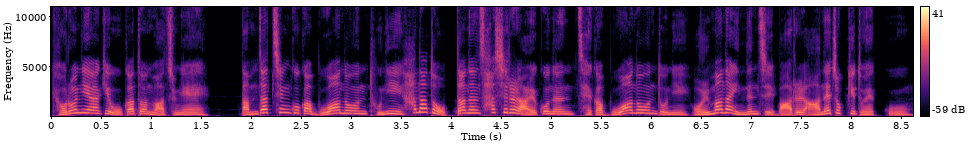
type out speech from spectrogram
결혼 이야기 오가던 와중에 남자친구가 모아놓은 돈이 하나도 없다는 사실을 알고는 제가 모아놓은 돈이 얼마나 있는지 말을 안 해줬기도 했고,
